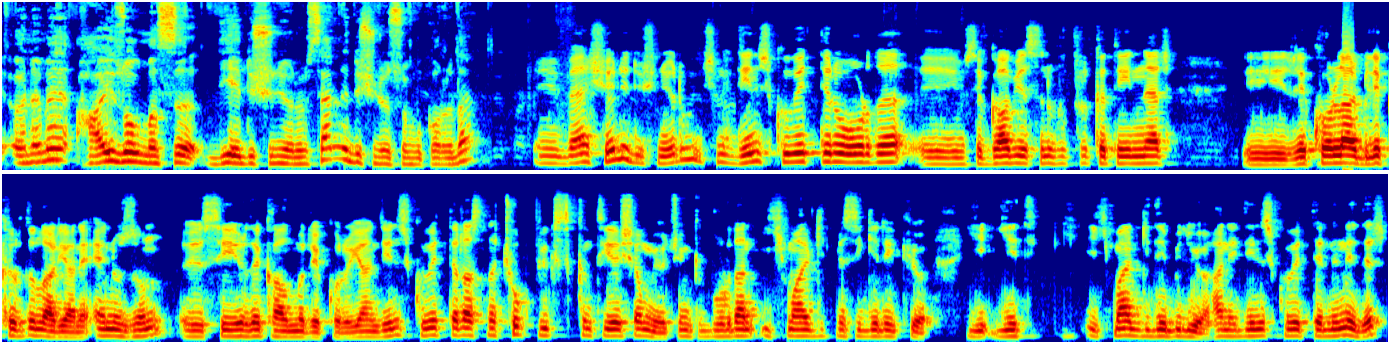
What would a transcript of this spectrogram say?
öneme haiz olması diye düşünüyorum. Sen ne düşünüyorsun bu konuda? E, ben şöyle düşünüyorum. Şimdi deniz kuvvetleri orada e, mesela Gabya sınıfı fırkateynler e, rekorlar bile kırdılar. Yani en uzun e, seyirde kalma rekoru. Yani deniz kuvvetleri aslında çok büyük sıkıntı yaşamıyor. Çünkü buradan ikmal gitmesi gerekiyor. Yet, ikmal gidebiliyor. Hani deniz kuvvetlerinde nedir?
